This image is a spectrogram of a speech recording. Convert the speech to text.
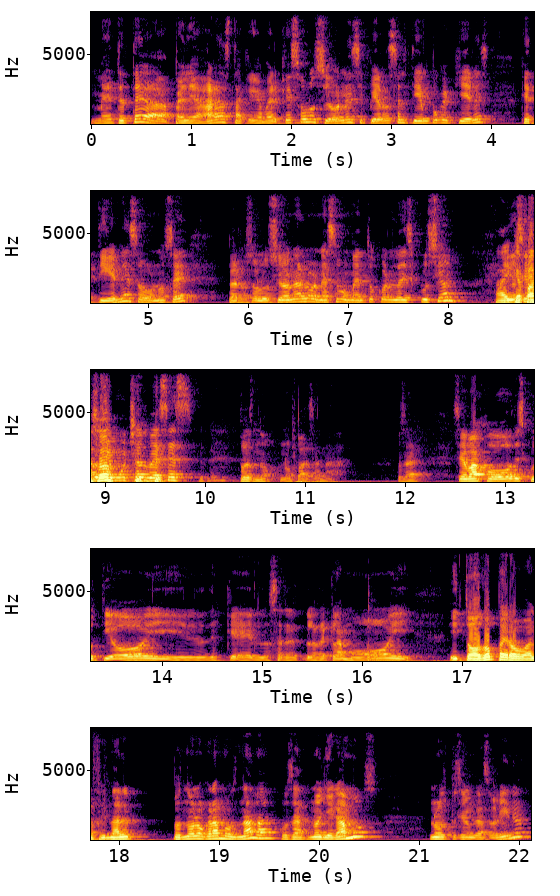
métete a pelear hasta que a ver qué soluciones y pierdas el tiempo que quieres, que tienes o no sé pero solucionalo en ese momento con la discusión. Ay, ¿qué pasó? muchas veces, pues no, no pasa nada. O sea, se bajó, discutió y que lo, reclamó y, y, todo, pero al final, pues no logramos nada. O sea, no llegamos, no nos pusieron gasolina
